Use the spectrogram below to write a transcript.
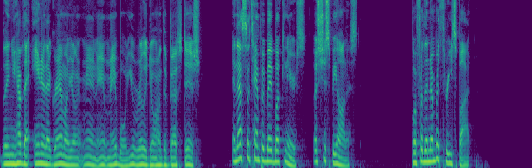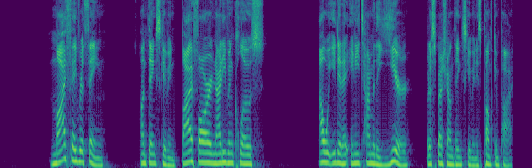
But then you have that aunt or that grandma, you're like, man, Aunt Mabel, you really don't have the best dish. And that's the Tampa Bay Buccaneers. Let's just be honest. But for the number three spot, my favorite thing on Thanksgiving, by far, not even close, I will eat it at any time of the year, but especially on Thanksgiving, is pumpkin pie.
